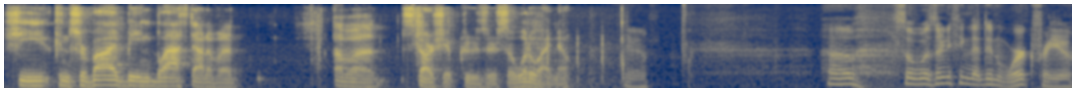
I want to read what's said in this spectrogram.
she can survive being blasted out of a of a starship cruiser. So what do I know? Yeah. Um. So, was there anything that didn't work for you?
